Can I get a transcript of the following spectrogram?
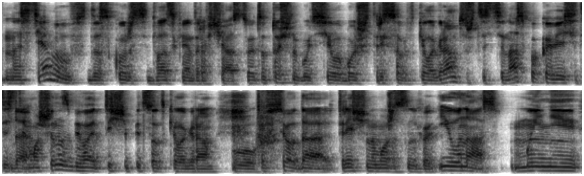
на стену до скорости 20 км в час, то это точно будет сила больше 300 килограмм, потому что стена сколько весит, если Да. тебя машина сбивает 1500 килограмм, Ух. то все, да, трещина может возникнуть. И у нас. Мы не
